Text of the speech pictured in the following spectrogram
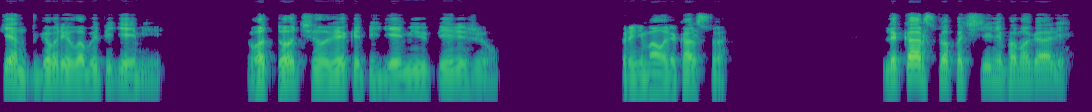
Кент говорил об эпидемии? Вот тот человек эпидемию пережил. Принимал лекарства? Лекарства почти не помогали.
